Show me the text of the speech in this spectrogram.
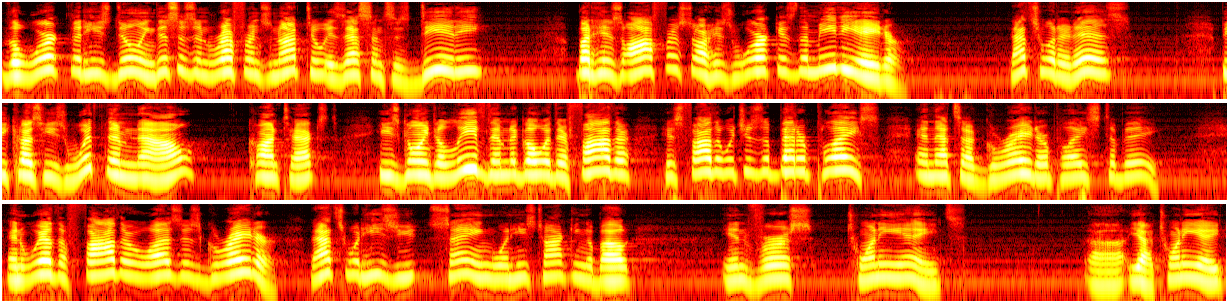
the work that he's doing, this is in reference not to his essence as deity, but his office or his work as the mediator. That's what it is. Because he's with them now, context, he's going to leave them to go with their father, his father, which is a better place. And that's a greater place to be. And where the father was is greater. That's what he's saying when he's talking about in verse 28. Uh, yeah, 28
